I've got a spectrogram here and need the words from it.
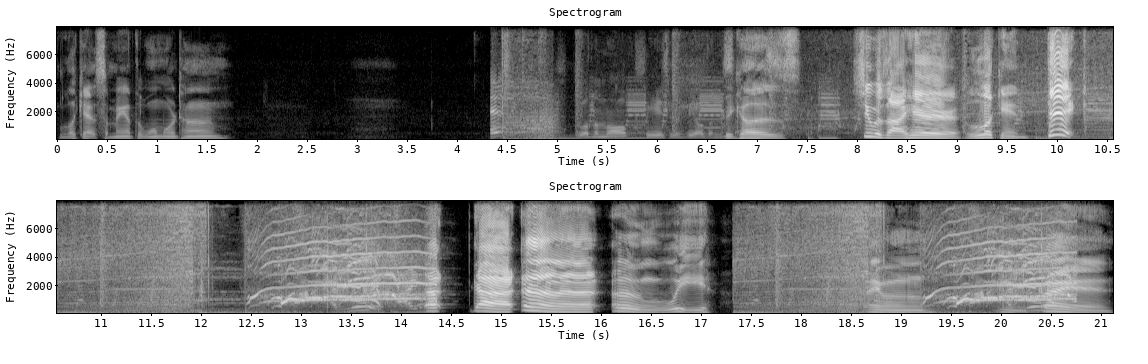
look at Samantha one more time? Will the mole please reveal themselves? Because she was out here looking thick. Uh, God, uh, oh we, um, man,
